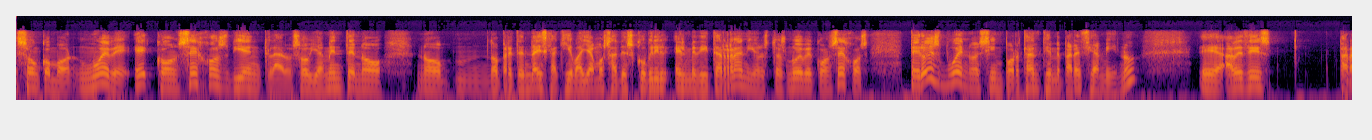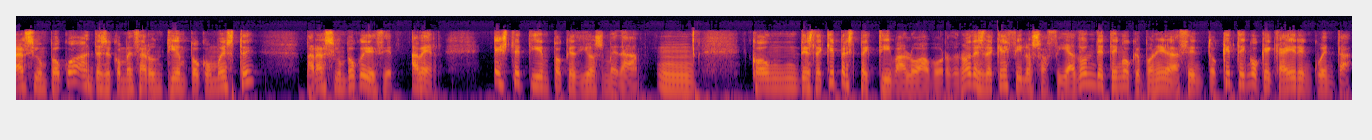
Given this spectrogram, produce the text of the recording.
son como nueve eh, consejos bien claros. Obviamente no, no, mm, no pretendáis que aquí vayamos a descubrir el Mediterráneo en estos nueve consejos, pero es bueno, es importante, me parece a mí, ¿no? Eh, a veces pararse un poco antes de comenzar un tiempo como este, pararse un poco y decir, a ver, este tiempo que Dios me da, mm, con desde qué perspectiva lo abordo, ¿no? Desde qué filosofía, dónde tengo que poner el acento, qué tengo que caer en cuenta.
